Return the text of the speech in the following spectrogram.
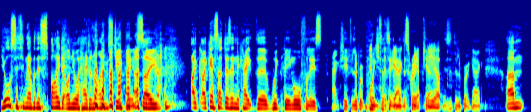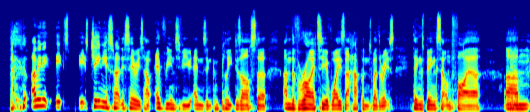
You're sitting there with this spider on your head and I'm stupid. So I, I guess that does indicate the wig being awful is actually a deliberate point It's- to it's a fit in with gag. the script. Yep. Yeah, Yep. it's a deliberate gag. Um, I mean, it, it's it's genius throughout this series how every interview ends in complete disaster and the variety of ways that happens, whether it's things being set on fire. Um,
